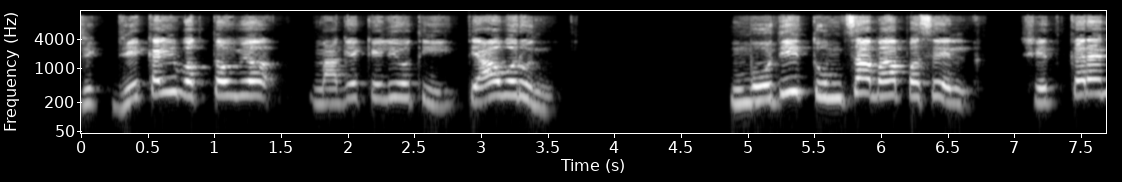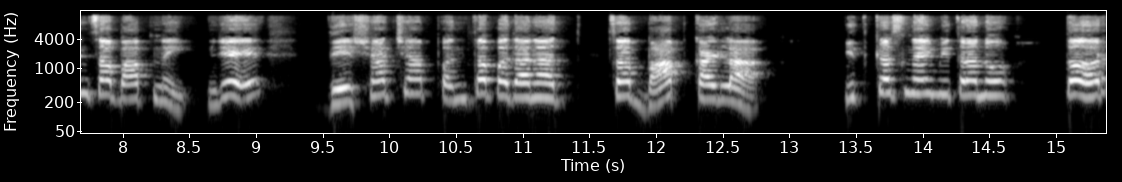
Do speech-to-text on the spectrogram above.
जे जे काही वक्तव्य मागे केली होती त्यावरून मोदी तुमचा बाप असेल शेतकऱ्यांचा बाप नाही. म्हणजे देशाच्या पंतप्रधानाचा बाप काढला इतकंच नाही मित्रांनो. तर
